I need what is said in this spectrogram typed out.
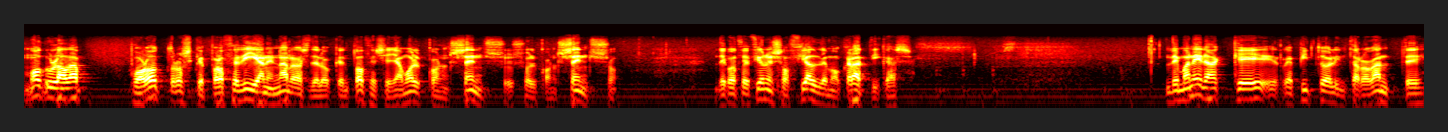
modulada por otros que procedían en aras de lo que entonces se llamó el consensus o el consenso, de concepciones socialdemocráticas, de manera que, repito, el interrogante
